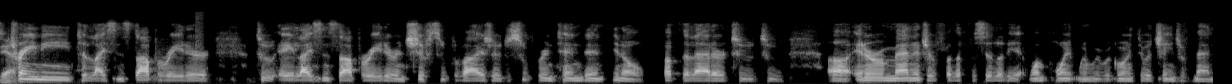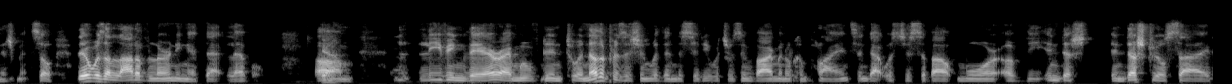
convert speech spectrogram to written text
yeah. trainee to licensed operator to a licensed operator and shift supervisor to superintendent you know up the ladder to to uh, interim manager for the facility at one point when we were going through a change of management so there was a lot of learning at that level yeah. um, leaving there i moved into another position within the city which was environmental compliance and that was just about more of the industri- industrial side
